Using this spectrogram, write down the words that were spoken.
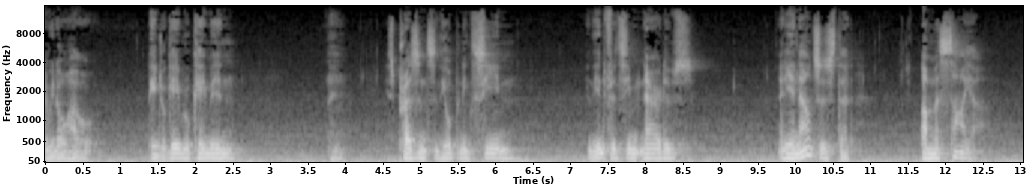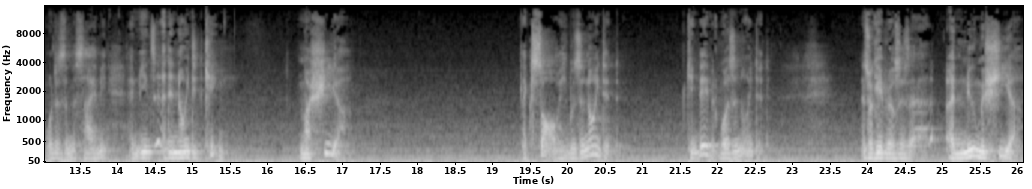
And we know how angel Gabriel came in, eh, his presence in the opening scene, in the infancy narratives, and he announces that a Messiah what does the Messiah mean? It means an anointed king. Mashiach. Like Saul, he was anointed. King David was anointed. And so Gabriel says a, new Mashiach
